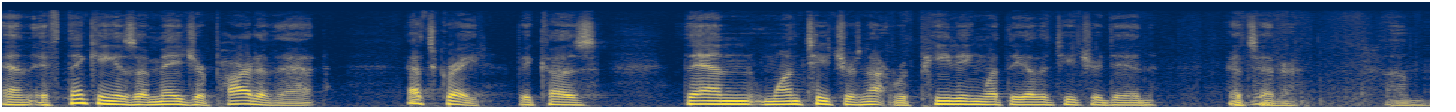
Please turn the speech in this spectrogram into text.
And if thinking is a major part of that, that's great because then one teacher is not repeating what the other teacher did, etc. Um,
